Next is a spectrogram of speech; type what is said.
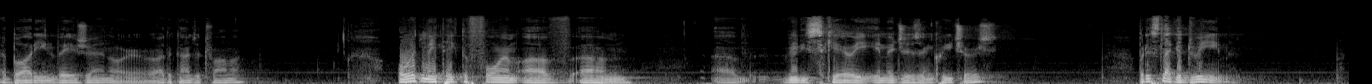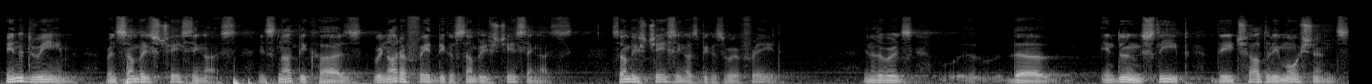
a body invasion or, or, other kinds of trauma. Or it may take the form of um, uh, really scary images and creatures. But it's like a dream. In a dream, when somebody's chasing us, it's not because we're not afraid because somebody's chasing us. Somebody's chasing us because we're afraid. In other words, the, in doing sleep, the childhood emotions,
